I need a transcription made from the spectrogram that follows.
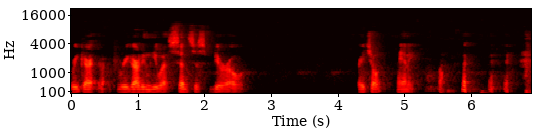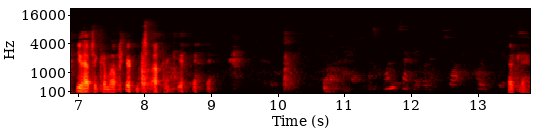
regard, regarding the U.S. Census Bureau. Rachel Manning. You have to come up here and talk. Okay.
